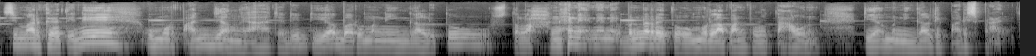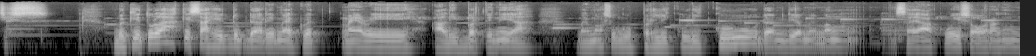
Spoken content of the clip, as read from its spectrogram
Si Margaret ini umur panjang ya, jadi dia baru meninggal itu setelah nenek-nenek bener itu umur 80 tahun. Dia meninggal di Paris, Prancis. Begitulah kisah hidup dari Margaret Mary Alibert ini ya. Memang sungguh berliku-liku dan dia memang saya akui seorang yang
